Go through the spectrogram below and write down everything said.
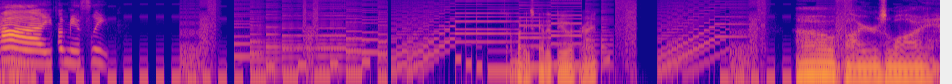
Ah, you put me asleep. Somebody's got to do it, right? Oh, fires, why?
